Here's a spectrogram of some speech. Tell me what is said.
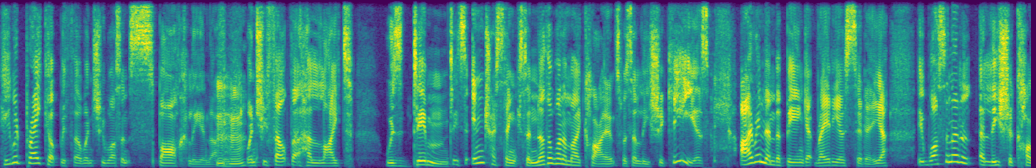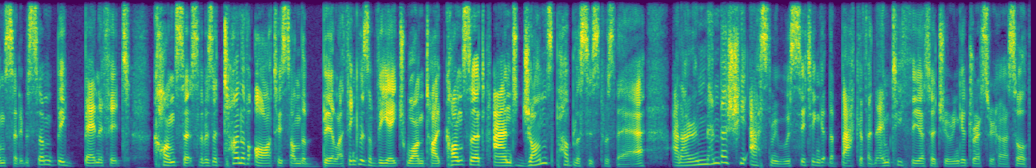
he would break up with her when she wasn't sparkly enough, mm-hmm. when she felt that her light was dimmed. It's interesting because another one of my clients was Alicia Keys. I remember being at Radio City. It wasn't an Alicia concert, it was some big benefit concert. So there was a ton of artists on the bill. I think it was a VH1 type concert. And John's publicist was there. And I remember she asked me, we were sitting at the back of an empty theatre during a dress rehearsal.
